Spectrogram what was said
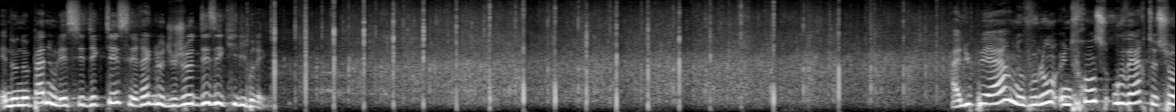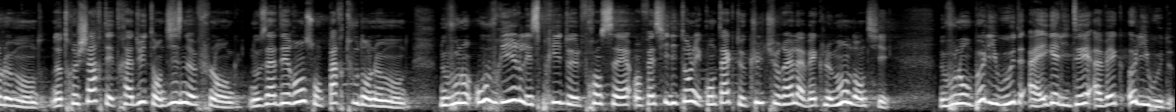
et de ne pas nous laisser dicter ces règles du jeu déséquilibrées. À l'UPR, nous voulons une France ouverte sur le monde. Notre charte est traduite en 19 langues. Nos adhérents sont partout dans le monde. Nous voulons ouvrir l'esprit des Français en facilitant les contacts culturels avec le monde entier. Nous voulons Bollywood à égalité avec Hollywood.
